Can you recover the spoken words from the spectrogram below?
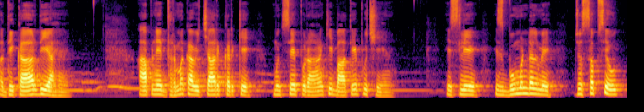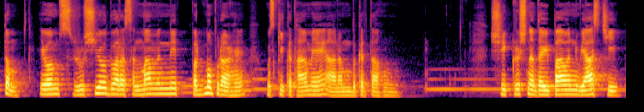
अधिकार दिया है। आपने धर्म का विचार करके मुझसे पुराण की बातें पूछी हैं। इसलिए इस भूमंडल में जो सबसे उत्तम एवं ऋषियों द्वारा सम्मानित पद्म पुराण है, उसकी कथा मैं आरंभ करता हूँ। श्री कृष्ण दैपावन व्यास जी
